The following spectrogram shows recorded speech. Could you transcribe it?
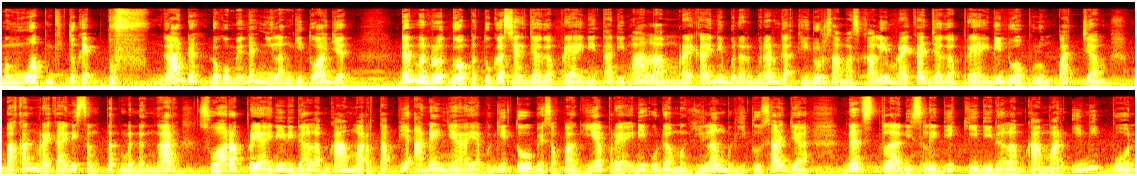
menguap gitu kayak puff, nggak ada dokumennya ngilang gitu aja. Dan menurut dua petugas yang jaga pria ini tadi malam, mereka ini benar-benar nggak tidur sama sekali. Mereka jaga pria ini 24 jam. Bahkan mereka ini sempat mendengar suara pria ini di dalam kamar. Tapi anehnya ya begitu, besok paginya pria ini udah menghilang begitu saja. Dan setelah diselidiki di dalam kamar ini pun,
